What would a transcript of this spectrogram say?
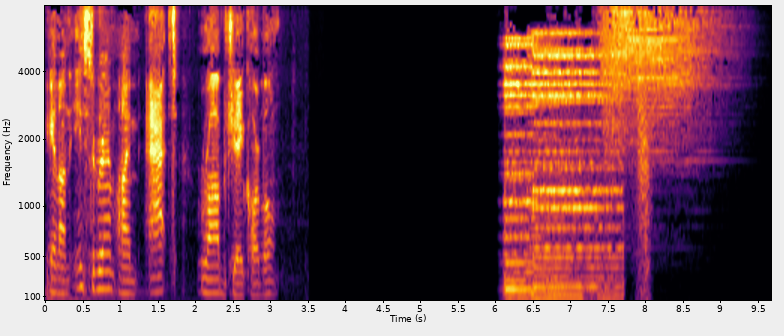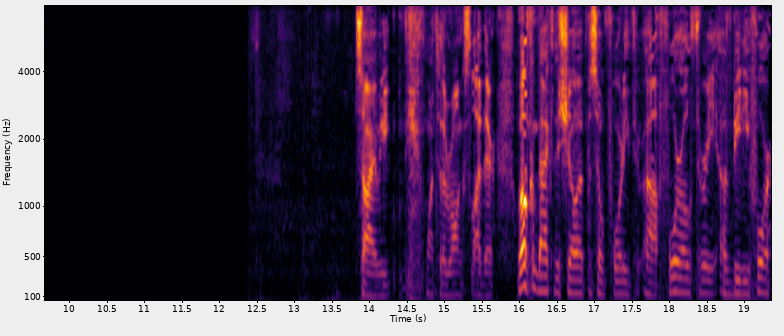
And on Instagram, I'm at Rob J Carbone. Sorry, we went to the wrong slide there. Welcome back to the show, episode 40, uh, 403 of BD4.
